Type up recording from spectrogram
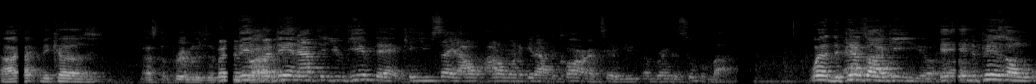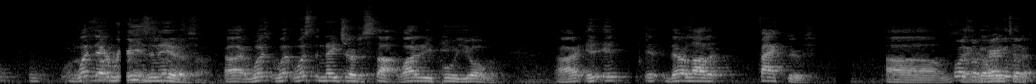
All right, because That's the privilege of But you then, but then after you give that, can you say, I, don't- I don't wanna get out the car until you bring a supervisor? Well, it depends After I on give you a- it, it depends on what that reason is. All right, what, what what's the nature of the stop? Why did he pull you over? All right, it, it, it there are a lot of factors um, Was that a go into regular, that.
